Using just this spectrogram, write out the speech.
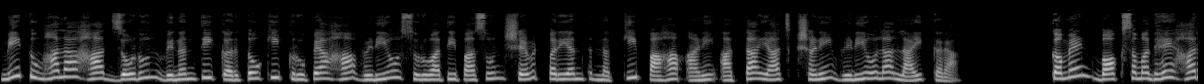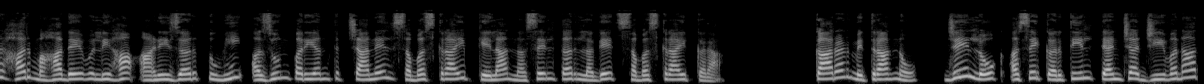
मी तुम्हाला हात जोडून विनंती करतो की कृपया हा व्हिडिओ सुरुवातीपासून शेवटपर्यंत नक्की पहा आणि आत्ता याच क्षणी व्हिडिओला लाईक करा. कमेंट बॉक्समध्ये हर हर महादेव लिहा आणि जर तुम्ही अजूनपर्यंत चॅनेल सबस्क्राईब केला नसेल तर लगेच सबस्क्राईब करा. कारण मित्रांनो जे लोक असे करतील त्यांच्या जीवनात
